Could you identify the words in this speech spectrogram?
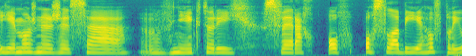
je možné, že sa v niektorých sférach oslabí jeho vplyv?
